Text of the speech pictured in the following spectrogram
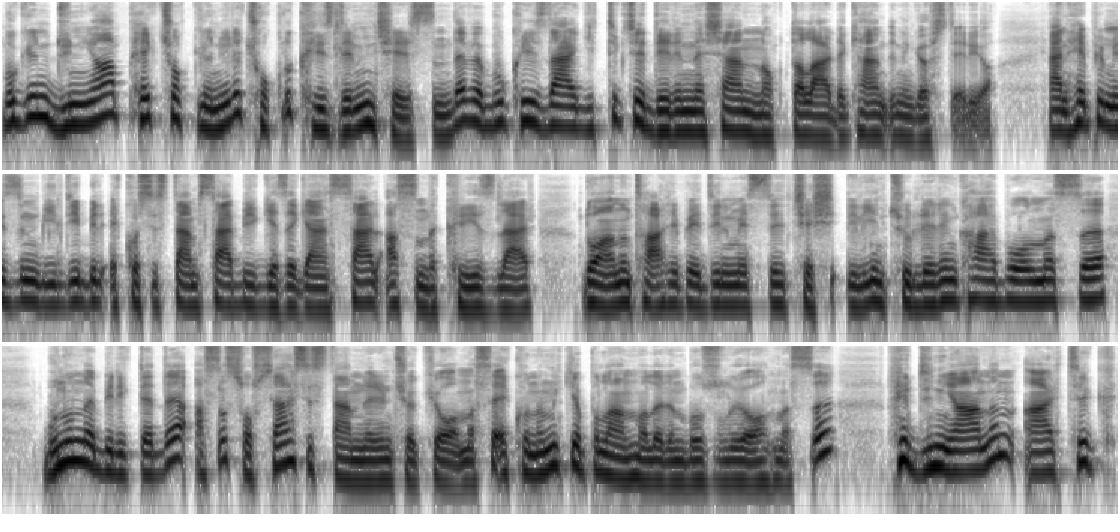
Bugün dünya pek çok yönüyle çoklu krizlerin içerisinde ve bu krizler gittikçe derinleşen noktalarda kendini gösteriyor. Yani hepimizin bildiği bir ekosistemsel bir gezegensel aslında krizler, doğanın tahrip edilmesi, çeşitliliğin türlerin kaybolması, Bununla birlikte de aslında sosyal sistemlerin çöküyor olması, ekonomik yapılanmaların bozuluyor olması ve dünyanın artık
